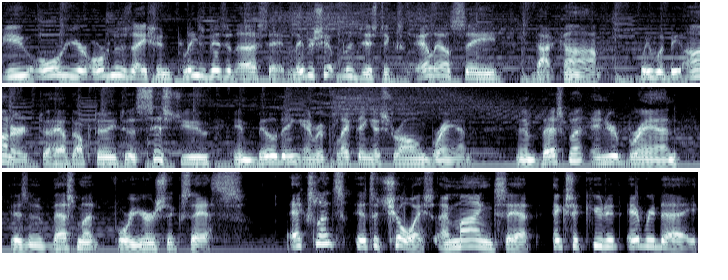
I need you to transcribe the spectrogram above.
you or your organization, please visit us at leadershiplogisticsllc.com. We would be honored to have the opportunity to assist you in building and reflecting a strong brand. An investment in your brand is an investment for your success. Excellence is a choice, a mindset executed every day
